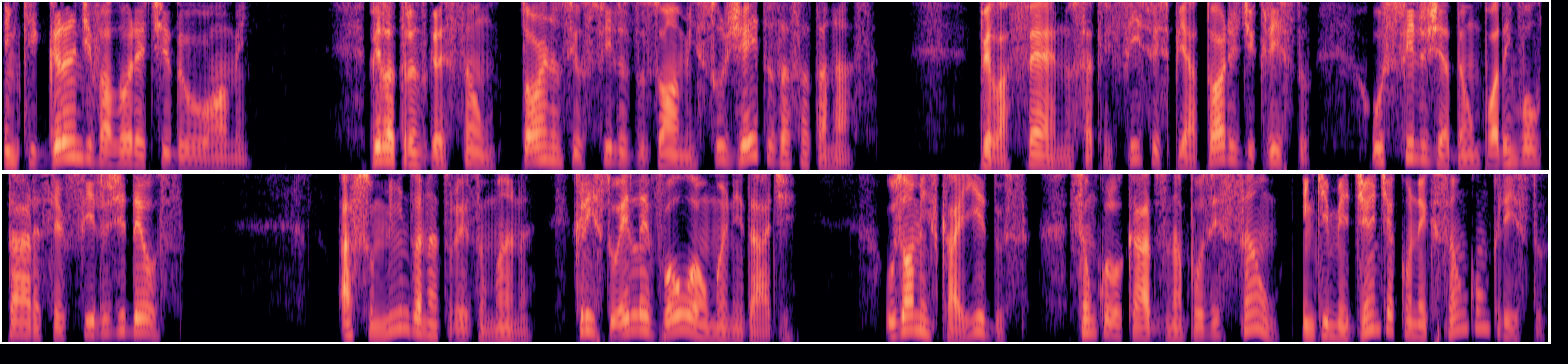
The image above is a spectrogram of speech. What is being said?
Em que grande valor é tido o homem? Pela transgressão, tornam-se os filhos dos homens sujeitos a Satanás. Pela fé no sacrifício expiatório de Cristo, os filhos de Adão podem voltar a ser filhos de Deus. Assumindo a natureza humana, Cristo elevou a humanidade. Os homens caídos são colocados na posição em que, mediante a conexão com Cristo,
